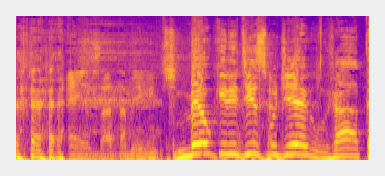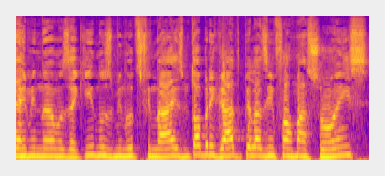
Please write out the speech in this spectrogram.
É, exatamente. Meu queridíssimo Diego, já terminamos aqui nos minutos finais. Muito obrigado pelas informações.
